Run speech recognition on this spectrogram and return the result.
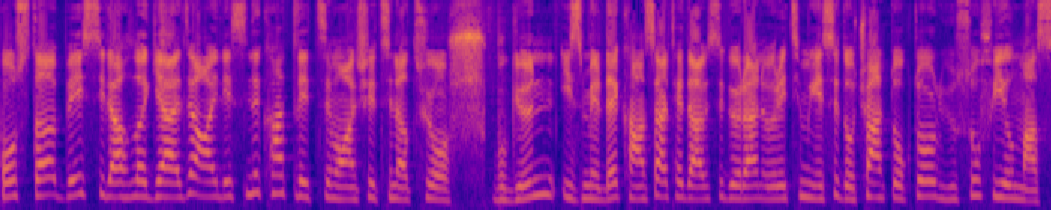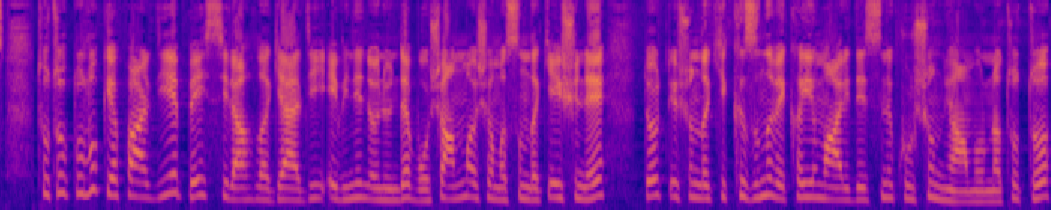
Posta 5 silahla geldi ailesini katletti manşetini atıyor. Bugün İzmir'de kanser tedavisi gören öğretim üyesi doçent doktor Yusuf Yılmaz tutukluluk yapar diye 5 silahla geldiği evinin önünde boşanma aşamasındaki eşini 4 yaşındaki kızını ve kayınvalidesini kurşun yağmuruna tuttu.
